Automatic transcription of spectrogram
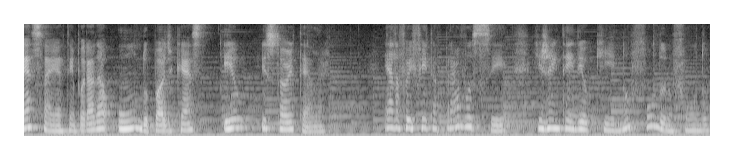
Essa é a temporada 1 do podcast Eu Storyteller. Ela foi feita para você que já entendeu que, no fundo, no fundo,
